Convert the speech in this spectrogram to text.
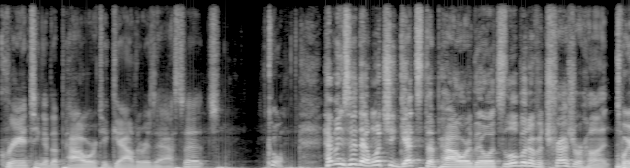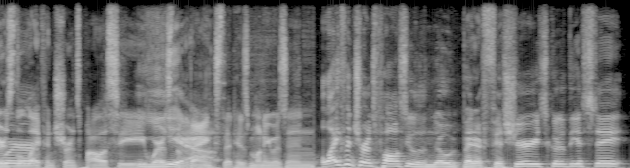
granting of the power to gather his assets. Cool. Having said that, once she gets the power, though, it's a little bit of a treasure hunt. Where's the life insurance policy? Where's the banks that his money was in? life insurance policy with no beneficiaries go to the estate,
